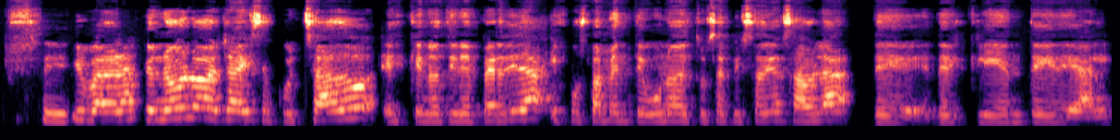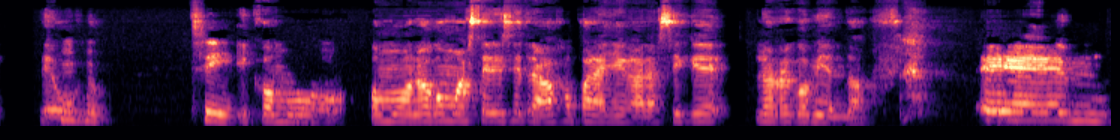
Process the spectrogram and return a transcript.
Sí. Y para las que no lo hayáis escuchado, es que no tiene pérdida y justamente uno de tus episodios habla de, del cliente ideal de uno. Sí. Y cómo, cómo, no, cómo hacer ese trabajo para llegar, así que lo recomiendo. Eh,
